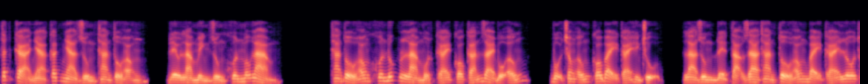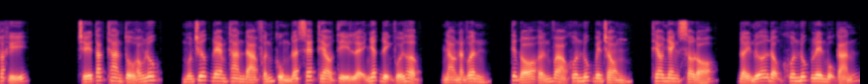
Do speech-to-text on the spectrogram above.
tất cả nhà các nhà dùng than tổ hóng đều là mình dùng khuôn mẫu làm. Than tổ hong khuôn đúc là một cái có cán dài bộ ống, bộ trong ống có bảy cái hình trụ, là dùng để tạo ra than tổ hong bảy cái lỗ thoát khí. Chế tác than tổ hong lúc, muốn trước đem than đá phấn cùng đất xét theo tỷ lệ nhất định phối hợp nào nặn vân, tiếp đó ấn vào khuôn đúc bên trong, theo nhanh sau đó, đẩy nữa động khuôn đúc lên bộ cán,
